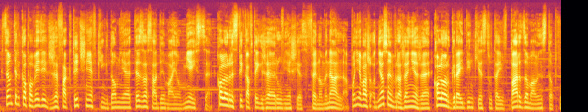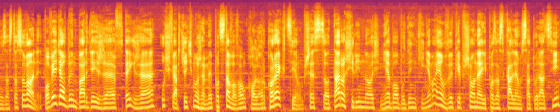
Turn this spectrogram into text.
Chcę tylko powiedzieć, że faktycznie w Kingdomie te zasady mają miejsce. Kolorystyka w tej grze również jest fenomenalna, ponieważ odniosłem wrażenie, że color grading jest tutaj w bardzo małym stopniu zastosowany. Powiedziałbym bardziej, że w tej grze uświadczyć możemy podstawową kolor korekcję, przez co ta roślinność, niebo, budynki nie mają wypieprzonej poza skalę saturacji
